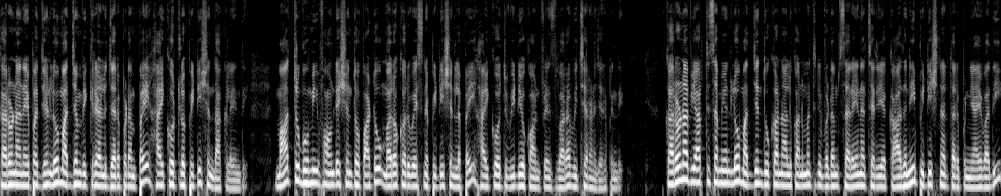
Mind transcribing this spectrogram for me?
కరోనా నేపథ్యంలో మద్యం విక్రయాలు జరపడంపై హైకోర్టులో పిటిషన్ దాఖలైంది. మాతృభూమి ఫౌండేషన్తో పాటు మరొకరు వేసిన పిటిషన్లపై హైకోర్టు వీడియో కాన్ఫరెన్స్ ద్వారా విచారణ జరిపింది. కరోనా వ్యాప్తి సమయంలో మద్యం దుకాణాలకు అనుమతినివ్వడం సరైన చర్య కాదని పిటిషనర్ తరపు న్యాయవాది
